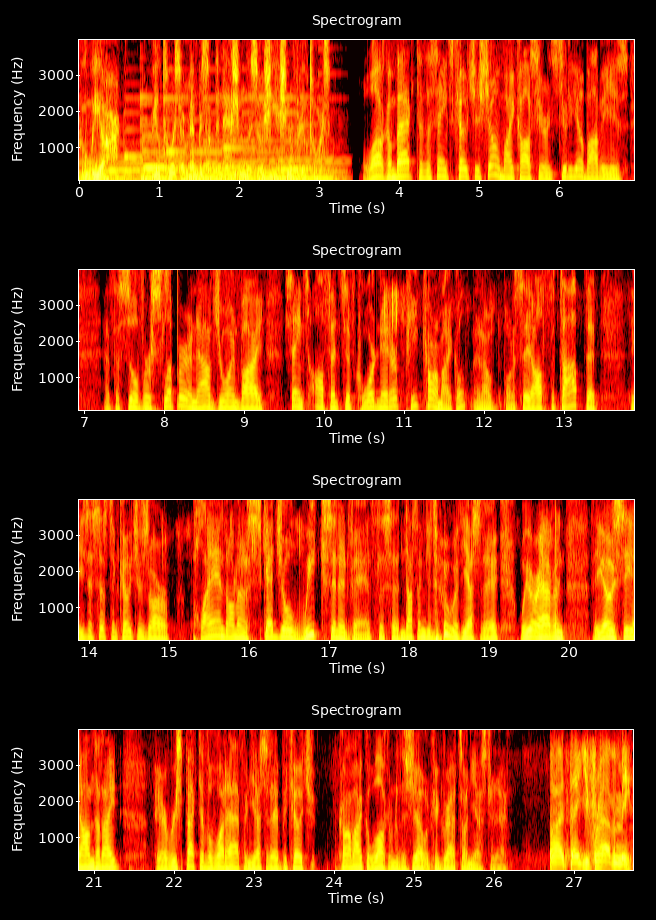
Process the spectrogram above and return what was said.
who we are. Realtors are members of the National Association of Realtors. Welcome back to the Saints Coaches Show. Mike Hoss here in studio. Bobby is at the Silver Slipper and now joined by Saints offensive coordinator Pete Carmichael. And I want to say off the top that these assistant coaches are planned on a schedule weeks in advance. This had nothing to do with yesterday. We were having the OC on tonight, irrespective of what happened yesterday. But Coach Carmichael, welcome to the show and congrats on yesterday. All right, thank you for having me.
